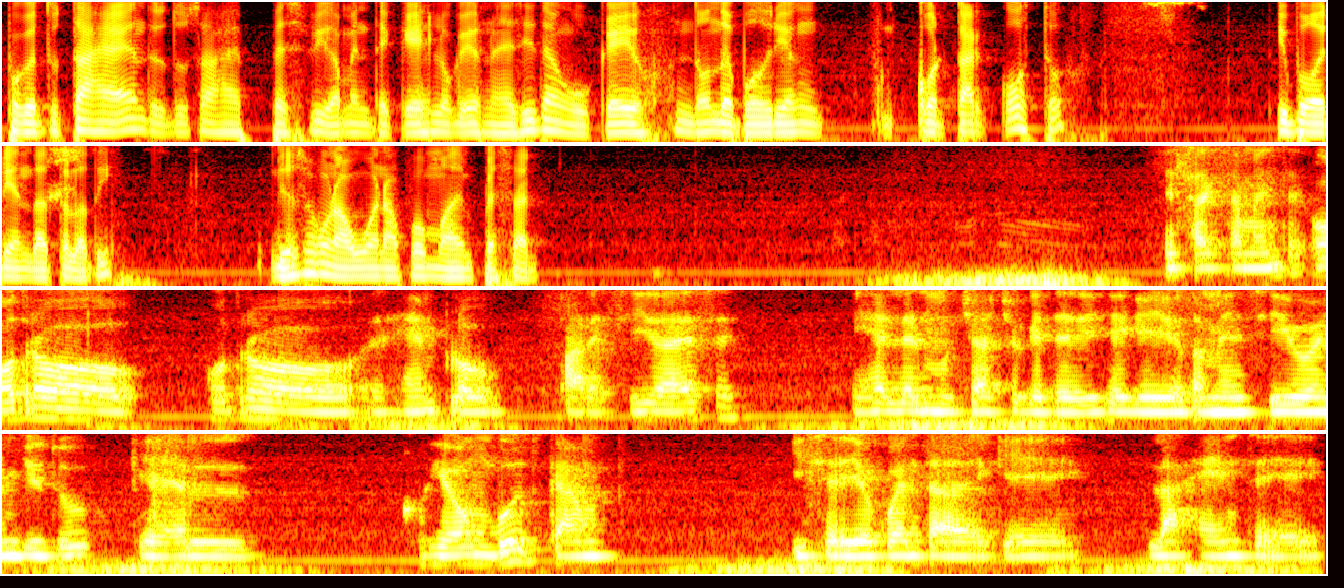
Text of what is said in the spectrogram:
Porque tú estás adentro, tú sabes específicamente qué es lo que ellos necesitan o qué, dónde podrían cortar costos y podrían dártelo a ti. Y eso es una buena forma de empezar. Exactamente. Otro, otro ejemplo parecido a ese es el del muchacho que te dije que yo también sigo en YouTube, que él cogió un bootcamp y se dio cuenta de que la gente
